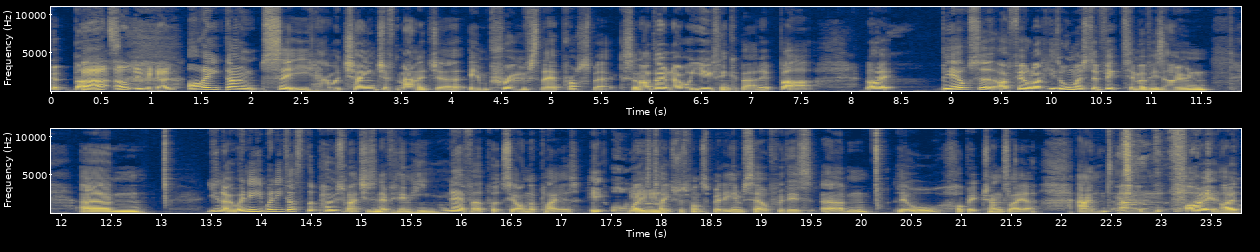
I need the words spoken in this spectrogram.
But, oh, here we go. I don't see how a change of manager improves their prospects, and I don't know what you think about it, but like Bielsa, I feel like he's almost a victim of his own. Um, you know, when he when he does the post matches and everything, he never puts it on the players. He always takes responsibility himself with his um, little Hobbit translator, and um, I,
